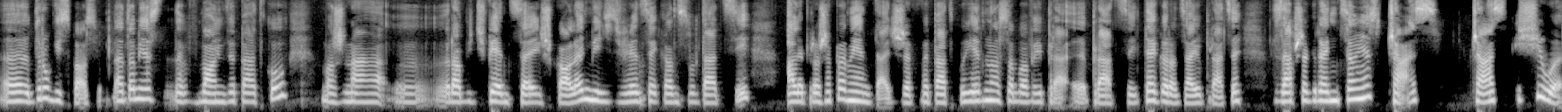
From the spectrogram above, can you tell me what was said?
e, drugi sposób. Natomiast w moim wypadku można robić więcej szkoleń, mieć więcej konsultacji, ale proszę pamiętać, że w wypadku jednoosobowej pracy i tego rodzaju pracy zawsze granicą jest czas, czas i siłę,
